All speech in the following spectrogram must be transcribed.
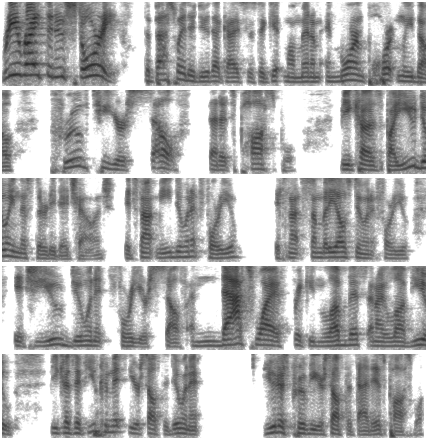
Rewrite the new story. The best way to do that, guys, is to get momentum. And more importantly, though, prove to yourself that it's possible because by you doing this 30 day challenge, it's not me doing it for you. It's not somebody else doing it for you. It's you doing it for yourself. And that's why I freaking love this and I love you because if you commit yourself to doing it, you just prove to yourself that that is possible.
